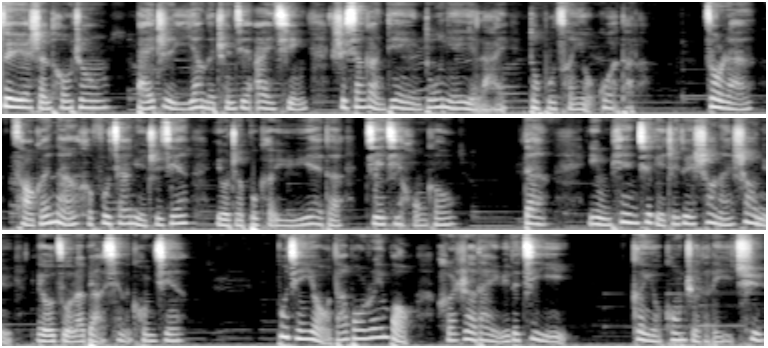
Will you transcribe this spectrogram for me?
岁月神偷中，白纸一样的纯洁爱情是香港电影多年以来都不曾有过的了。纵然草根男和富家女之间有着不可逾越的阶级鸿沟，但影片却给这对少男少女留足了表现的空间。不仅有 Double Rainbow 和热带鱼的记忆，更有公主的离去，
